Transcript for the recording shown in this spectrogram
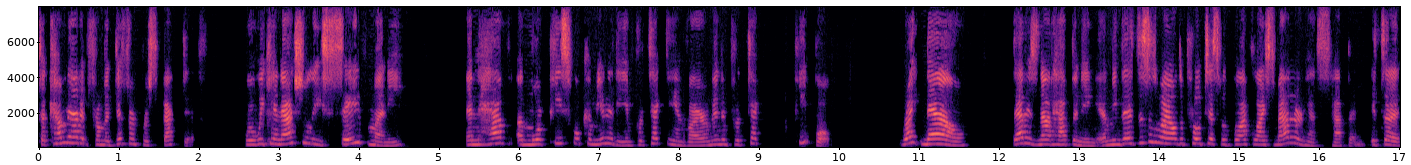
to come at it from a different perspective where we can actually save money and have a more peaceful community and protect the environment and protect people. Right now, that is not happening. I mean, this is why all the protests with Black Lives Matter has happened. It's a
